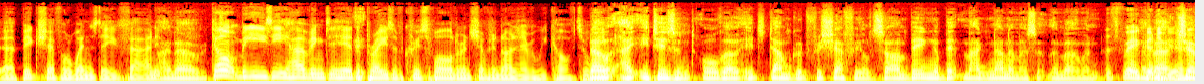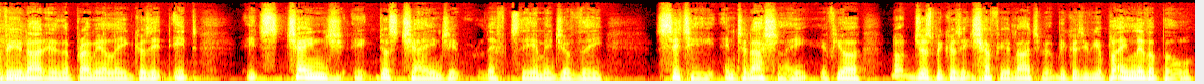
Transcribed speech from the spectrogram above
a, big Sheffield Wednesday fan. It I know. Can't be easy having to hear the it, praise of Chris Wilder and Sheffield United every week after no, week. No, it isn't. Although it's damn good for Sheffield, so I'm being a bit magnanimous at the moment. That's very good about Sheffield United in the Premier League because it it it's change. It does change. It lifts the image of the city internationally. If you're not just because it's Sheffield United, but because if you're playing Liverpool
